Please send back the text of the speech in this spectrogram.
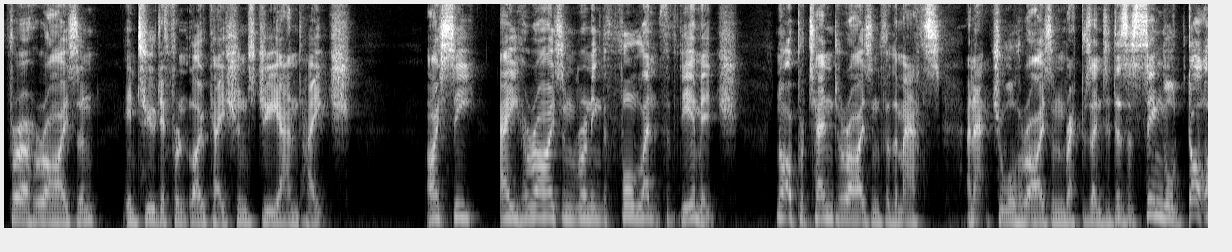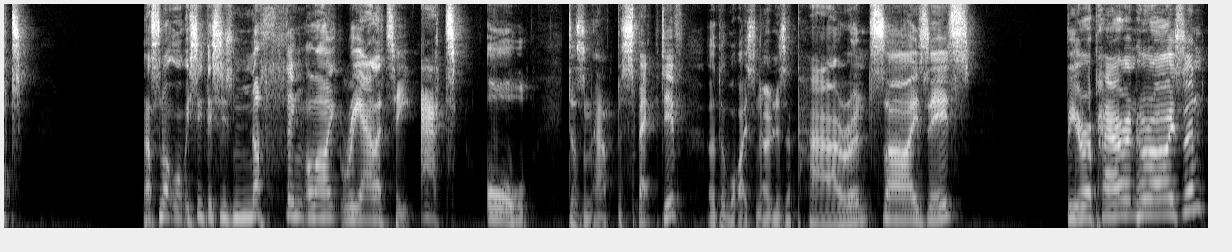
for a horizon in two different locations, G and H. I see a horizon running the full length of the image, not a pretend horizon for the maths, an actual horizon represented as a single dot. That's not what we see. This is nothing like reality at all. Doesn't have perspective, otherwise known as apparent sizes. For your apparent horizon?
